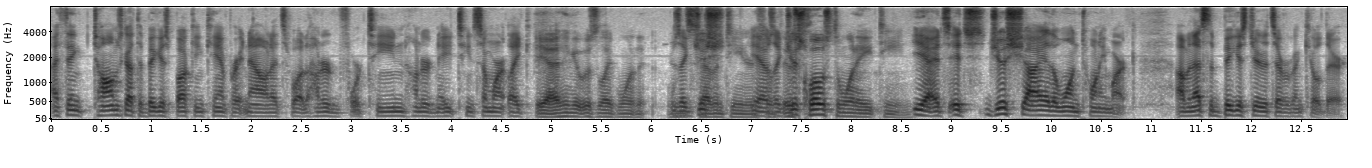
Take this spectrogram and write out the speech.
I think Tom's got the biggest buck in camp right now, and it's what 114, 118 somewhere. Like Yeah, I think it was like one. It was like just- 17 or yeah, it was like it was just- close to 118. yeah, it's it's just shy of the 120 mark, um, and that's the biggest deer that's ever been killed there.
